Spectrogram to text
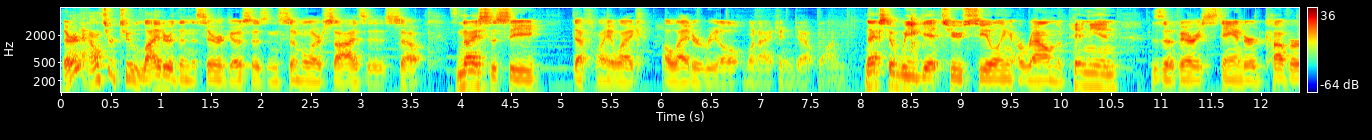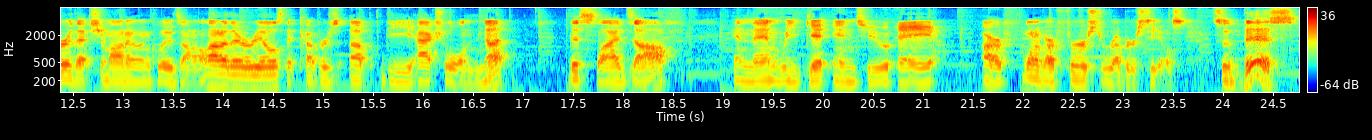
they're an ounce or two lighter than the Saragosas in similar sizes so it's nice to see definitely like a lighter reel when I can get one. Next we get to sealing around the pinion. This is a very standard cover that Shimano includes on a lot of their reels that covers up the actual nut. This slides off and then we get into a our one of our first rubber seals. So this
